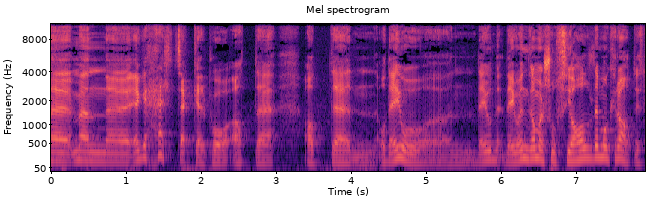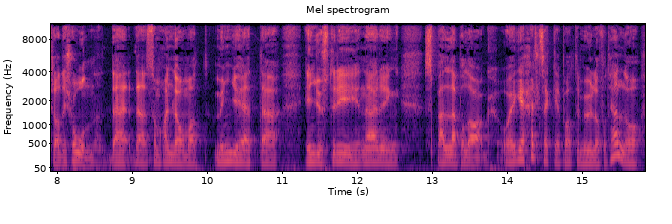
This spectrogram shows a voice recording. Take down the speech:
eh, men, eh, jeg er helt sikker på at, at Og det er, jo, det, er jo, det er jo en gammel sosialdemokratisk tradisjon det, som handler om at myndigheter, industri, næring spiller på lag. Og jeg er helt sikker på at det er mulig å få til. Og,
